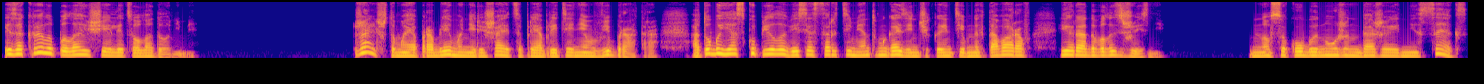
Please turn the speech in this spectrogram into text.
и закрыла пылающее лицо ладонями. Жаль, что моя проблема не решается приобретением вибратора, а то бы я скупила весь ассортимент магазинчика интимных товаров и радовалась жизни. Но суккубы нужен даже не секс,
